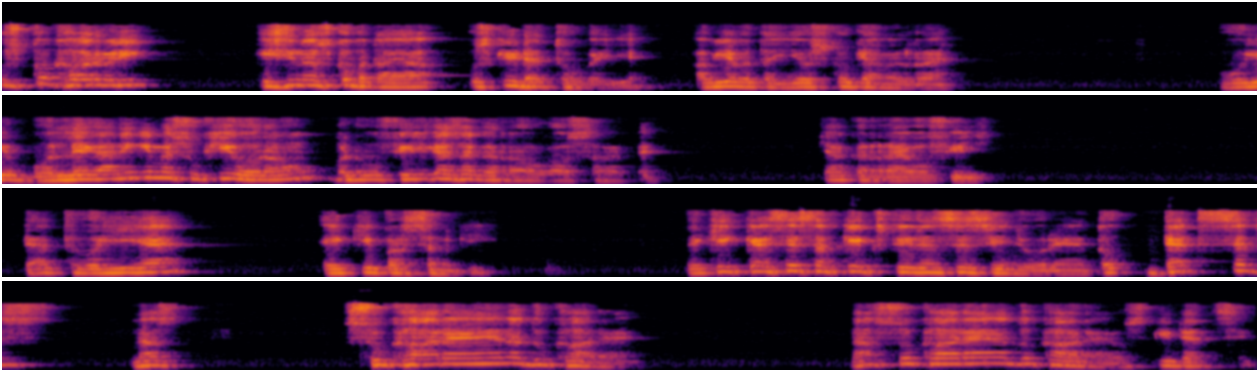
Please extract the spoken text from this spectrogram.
उसको खबर मिली। किसी ने उसको बताया, उसकी डेथ हो गई है। अब ये बताइए, उसको क्या मिल रहा है? वो ये बोलेगा नहीं कि मैं सुखी हो रहा हूँ बट वो फील कैसा कर रहा होगा उस समय पे? क्या कर रहा है वो फील डेथ वही है, एक ही पर्सन की। देखिए, कैसे सबके एक्सपीरियंसेस चेंज हो रहे हैं। तो डेथ सिर्फ़ ना सुख रहा है ना दुख रहा है? ना सुख रहा है ना दुख रहा है उसकी डेथ से।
